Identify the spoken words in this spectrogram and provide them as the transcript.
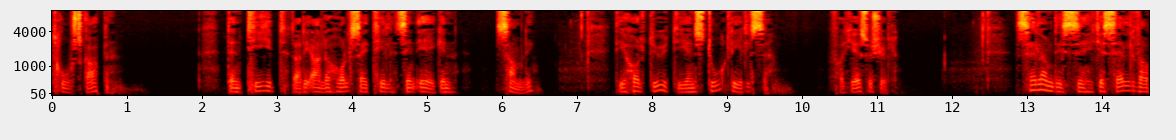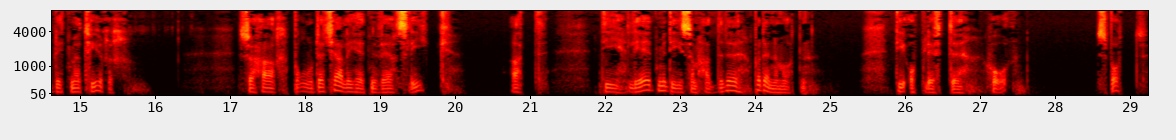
troskapen. Den tid da de alle holdt seg til sin egen samling. De holdt ut i en stor lidelse for Jesus skyld. Selv om disse ikke selv var blitt martyrer, så har broderkjærligheten vært slik at de led med de som hadde det på denne måten de opplevde hån, spott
